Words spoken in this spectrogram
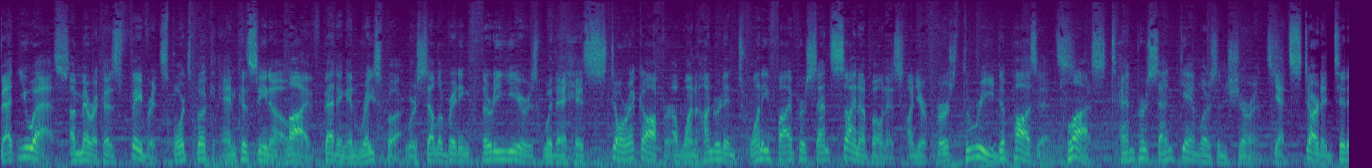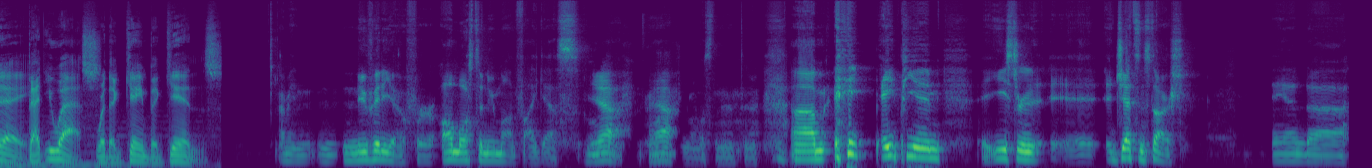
BetUS, America's favorite sportsbook and casino. Live betting and racebook. We're celebrating 30 years with a historic offer. A 125% sign-up bonus on your first three deposits. Plus 10% gambler's insurance. Get started today. BetUS, where the game begins. I mean, new video for almost a new month, I guess. Yeah, yeah. Almost, yeah. Um, 8, 8 p.m. Eastern, uh, Jets and Stars. And, uh,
